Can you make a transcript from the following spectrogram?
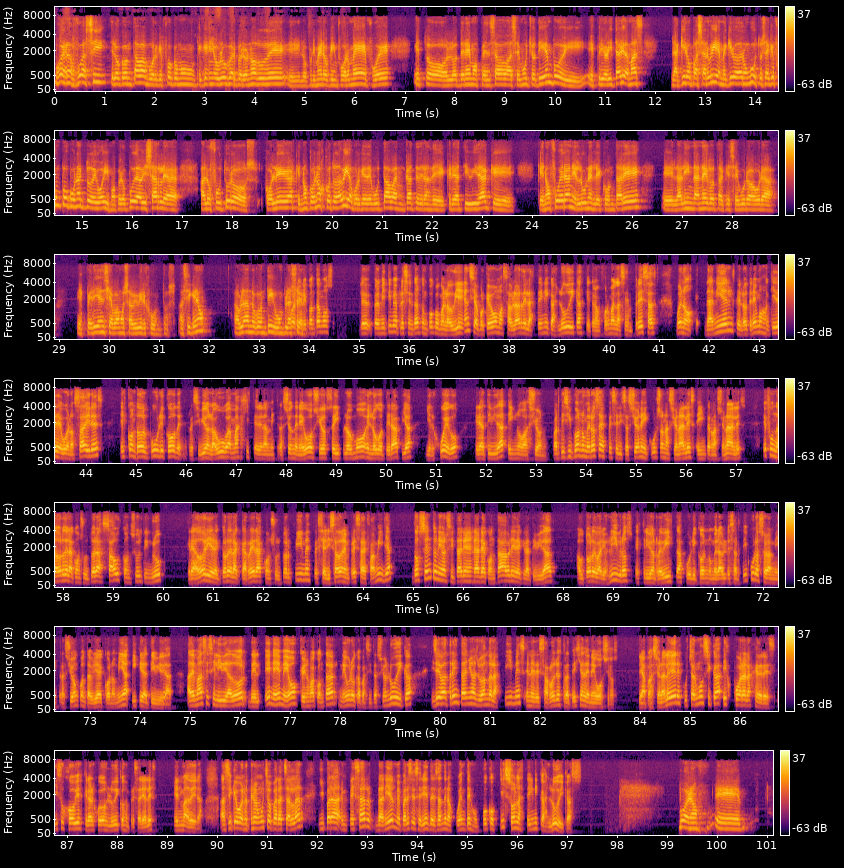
Bueno, fue así, te lo contaba porque fue como un pequeño blooper, pero no dudé. eh, lo primero que informé fue, esto lo tenemos pensado hace mucho tiempo y es prioritario, además la quiero pasar bien, me quiero dar un gusto. O sea que fue un poco un acto de egoísmo, pero pude avisarle a, a los futuros colegas que no conozco todavía porque debutaban en cátedras de creatividad que, que no fueran. El lunes le contaré eh, la linda anécdota que seguro ahora experiencia vamos a vivir juntos. Así que no, hablando contigo, un placer. Bueno, le contamos, permitime presentarte un poco con la audiencia, porque vamos a hablar de las técnicas lúdicas que transforman las empresas. Bueno, Daniel, que lo tenemos aquí desde Buenos Aires, es contador público, recibido en la UBA, magíster en administración de negocios, se diplomó en logoterapia y el juego, creatividad e innovación. Participó en numerosas especializaciones y cursos nacionales e internacionales. Es fundador de la consultora South Consulting Group, creador y director de la carrera Consultor PYME, especializado en empresa de familia, docente universitario en el área contable y de creatividad, autor de varios libros, escribió en revistas, publicó innumerables artículos sobre administración, contabilidad, economía y creatividad. Además es el ideador del NMO, que hoy nos va a contar, Neurocapacitación Lúdica, y lleva 30 años ayudando a las pymes en el desarrollo de estrategias de negocios. Le apasiona leer, escuchar música y jugar al ajedrez. Y su hobby es crear juegos lúdicos empresariales en madera. Así que bueno, tenemos mucho para charlar. Y para empezar, Daniel, me parece que sería interesante nos cuentes un poco qué son las técnicas lúdicas. Bueno, eh,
